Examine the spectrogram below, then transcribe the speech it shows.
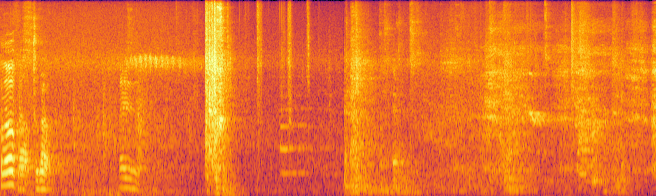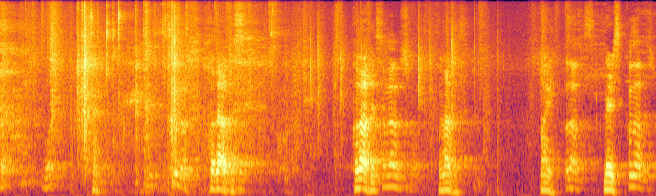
خداحافظ. خدا. عزیزم. Χωράφες. Χωράφες. Χωράφες. Πάει. Χωράφες. Μέρση. Χωράφες.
